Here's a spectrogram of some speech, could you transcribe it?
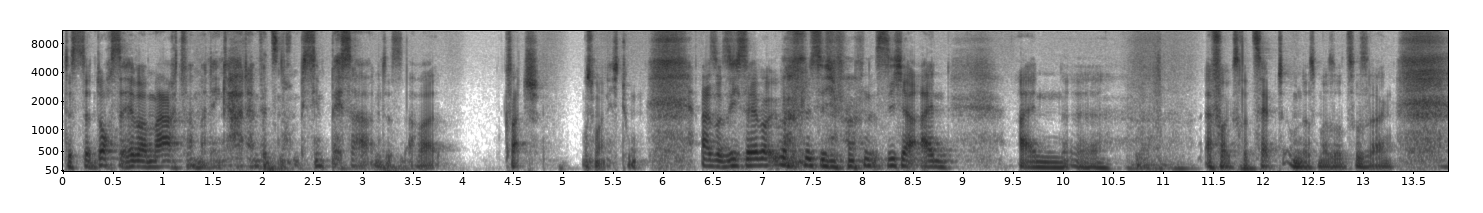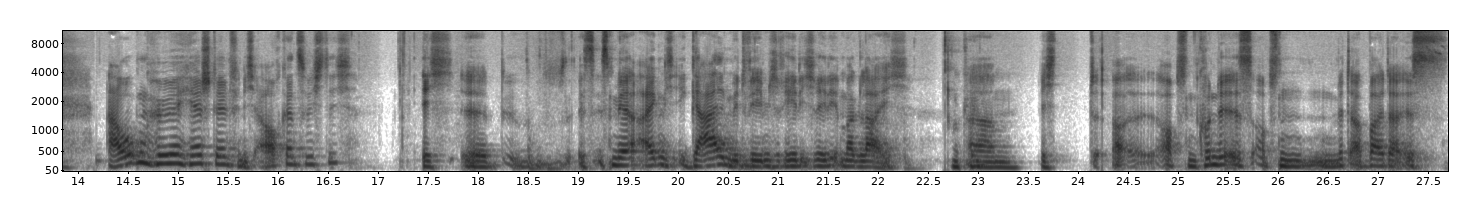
das dann doch selber macht, weil man denkt, ah, dann wird es noch ein bisschen besser. Und das, aber Quatsch, muss man nicht tun. Also sich selber überflüssig machen ist sicher ein, ein äh, Erfolgsrezept, um das mal so zu sagen. Augenhöhe herstellen finde ich auch ganz wichtig ich, äh, es ist mir eigentlich egal, mit wem ich rede. Ich rede immer gleich. Okay. Ähm, ich, äh, ob es ein Kunde ist, ob es ein Mitarbeiter ist,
